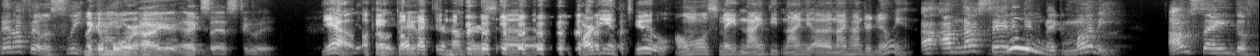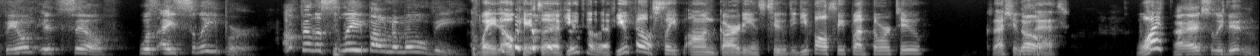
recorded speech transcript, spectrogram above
Man, I fell asleep. like a more higher access to it. Yeah. Okay. Oh, Going damn. back to the numbers, uh, Guardians 2 almost made 90, 90 uh, 900 million. I, I'm not saying it didn't make money. I'm saying the film itself was a sleeper. I fell asleep on the movie. Wait. Okay. So if you fell, if you fell asleep on Guardians 2, did you fall asleep on Thor 2? Because that shit was No. ass. What? I actually didn't.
